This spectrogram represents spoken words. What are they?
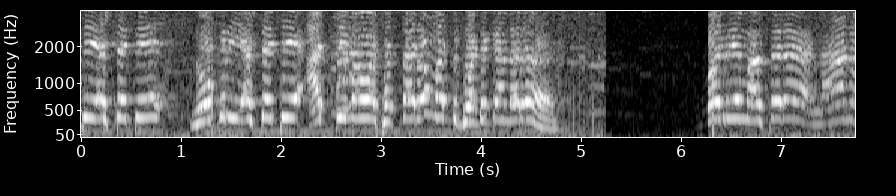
ಆಸ್ತಿ ಎಷ್ಟೈತಿ? ನೌಕರಿ ಎಷ್ಟೈತಿ? ಅತ್ತಿ ಮಾವ ಸತ್ತಾರೋ ಮತ್ ಗೊಟ್ಟಕಂದಾರ ನೋಡ್ರಿ ಮಾಸ್ತರ, ನಾನು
